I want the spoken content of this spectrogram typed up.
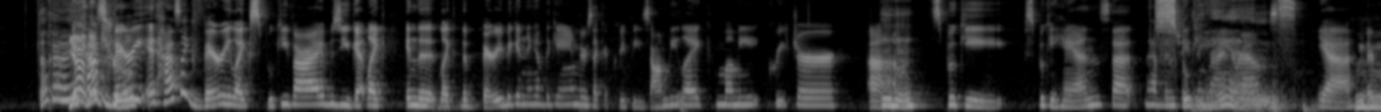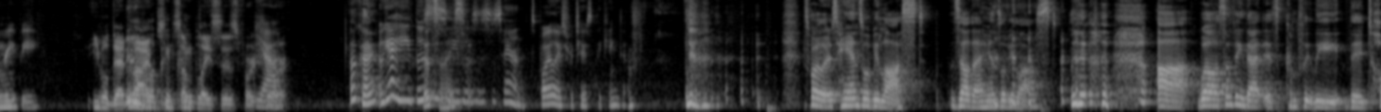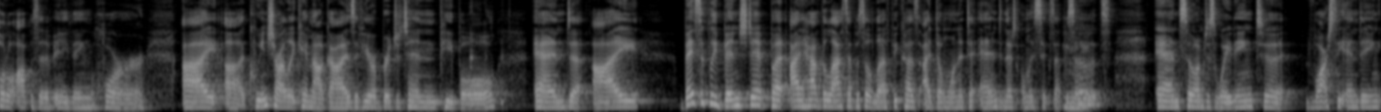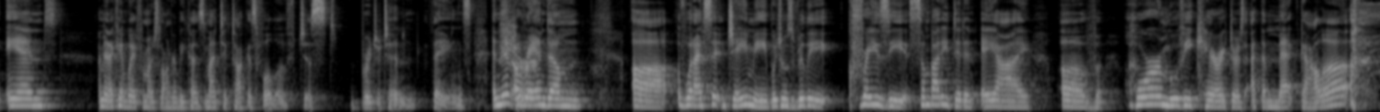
Okay. Yeah, it has that's true. very it has like very like spooky vibes. You get like in the like the very beginning of the game, there's like a creepy zombie like mummy creature. Um Mm-hmm. spooky spooky hands that have been Spooky chasing Ryan around. hands. Yeah, they're Mhm. creepy. Evil Dead Little vibes in creep, some creep. places for Yeah. sure. Okay. Oh yeah, he loses nice. he loses his hand. Spoilers for Tears of the Kingdom. Spoilers, hands will be lost. Zelda, hands will be lost. uh, well, something that is completely the total opposite of anything horror. I uh, Queen Charlotte came out, guys. If you're a Bridgerton people, and uh, I basically binged it, but I have the last episode left because I don't want it to end, and there's only six episodes, and so I'm just waiting to watch the ending. And I mean, I can't wait for much longer because my TikTok is full of just Bridgerton things. And then a random, uh, what I sent Jamie, which was really crazy. Somebody did an AI of horror movie characters at the Met Gala.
